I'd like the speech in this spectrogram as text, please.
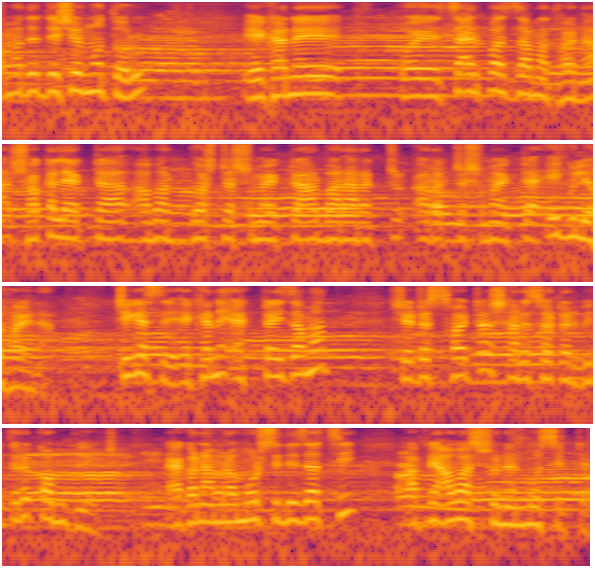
আমাদের দেশের মতন এখানে ওই চার পাঁচ জামাত হয় না। সকালে একটা, আবার দশটার সময় একটা, আবার আর একটা আর একটা সময় একটা, এগুলি হয় না। ঠিক আছে? এখানে একটাই জামাত, সেটা ছয়টা, সাড়ে ছয়টার ভিতরে কমপ্লিট এখন আমরা মসজিদে যাচ্ছি। আপনি আওয়াজ শুনেন মসজিদটা।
